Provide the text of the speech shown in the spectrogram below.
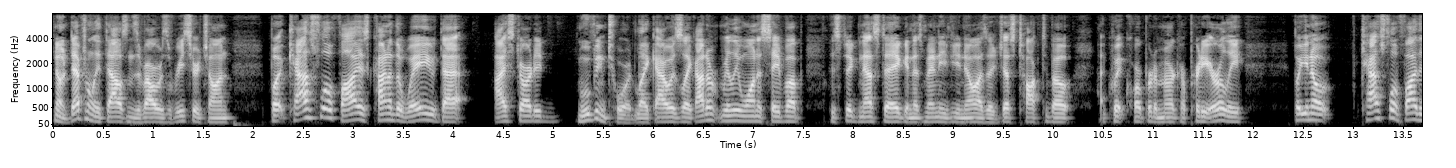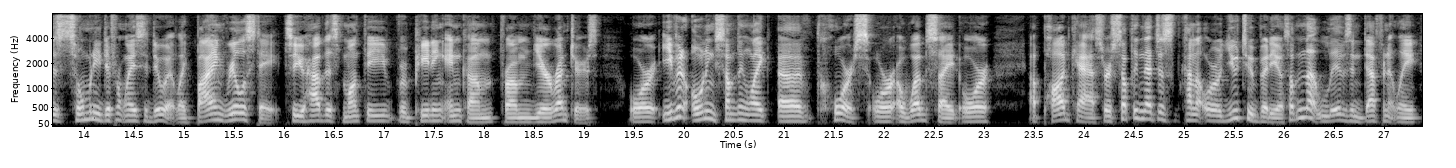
no, definitely thousands of hours of research on. But cash flow FI is kind of the way that I started moving toward. Like I was like, I don't really want to save up this big nest egg. And as many of you know, as I just talked about, I quit corporate America pretty early. But you know, cash flow FI, there's so many different ways to do it, like buying real estate. So you have this monthly repeating income from your renters, or even owning something like a course or a website or a podcast or something that just kind of, or a YouTube video, something that lives indefinitely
